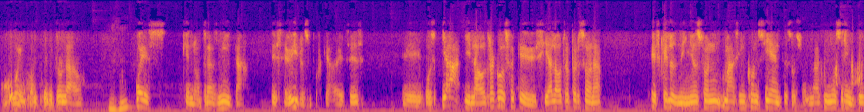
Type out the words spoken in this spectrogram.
o en cualquier otro lado pues que no transmita ese virus, porque a veces, eh, ya, y la otra cosa que decía la otra persona es que los niños son más inconscientes o son más inocentes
